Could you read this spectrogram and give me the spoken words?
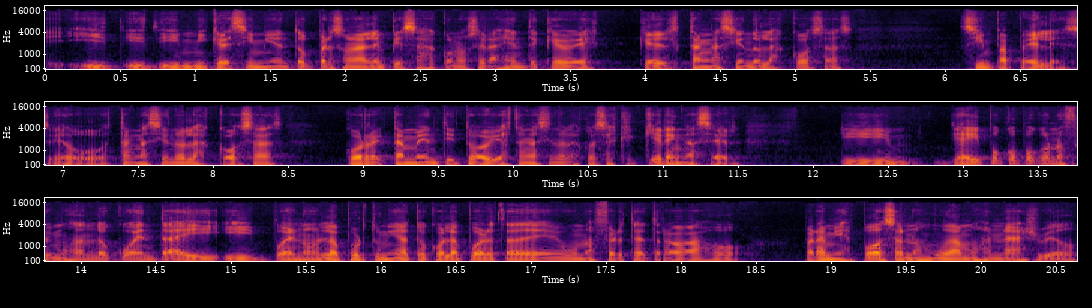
y, y, mi crecimiento personal empiezas a conocer a gente que ves que están haciendo las cosas sin papeles eh, o están haciendo las cosas correctamente y todavía están haciendo las cosas que quieren hacer. Y de ahí poco a poco nos fuimos dando cuenta y, bueno, la oportunidad tocó la puerta de una oferta de trabajo para mi esposa. Nos mudamos a Nashville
